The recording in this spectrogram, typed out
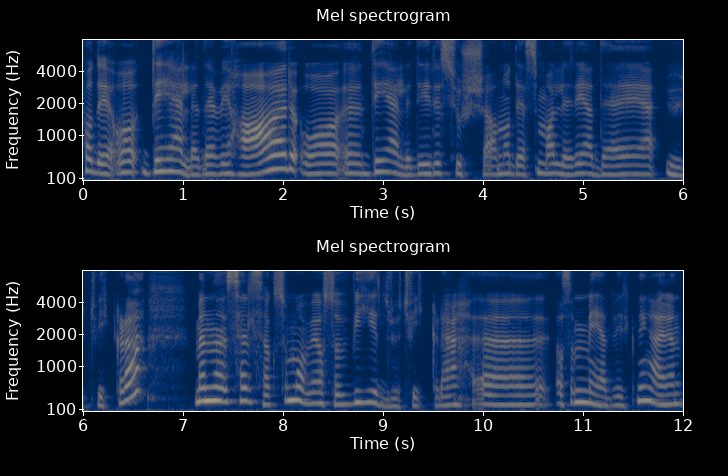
på det å dele det vi har, og eh, dele de ressursene og det som allerede er utvikla. Men selvsagt så må vi også videreutvikle. altså medvirkning er en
